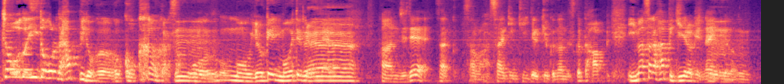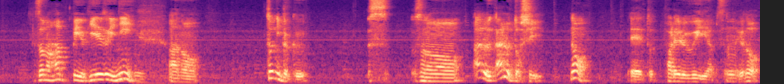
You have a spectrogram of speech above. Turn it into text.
ちょうどいいところでハッピーとかがこうかかるからさ、うんもうもう余計に燃えてくるみたいな。へ感じでさその最近聴いてる曲なんですかってハッピー今更ハッピー聴いてるわけじゃないんだけど、うんうんそのハッピーを聴いてる時に、うん。あのとにかくすそのあるある年の、えー、とファレル・ウィリアムスなんだけど、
